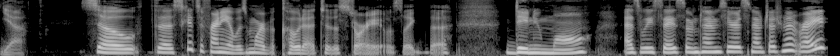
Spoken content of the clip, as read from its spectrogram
Yeah. So the schizophrenia was more of a coda to the story. It was like the denouement, as we say sometimes here at Snap Judgment, right?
